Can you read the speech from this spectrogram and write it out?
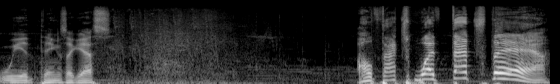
weird things, I guess. Oh, that's what that's there!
